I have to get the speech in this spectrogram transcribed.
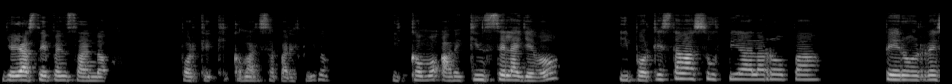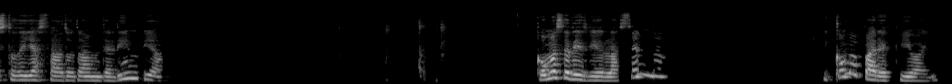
yo ya estoy pensando, ¿por qué, cómo ha desaparecido? ¿Y cómo, a ver, quién se la llevó? ¿Y por qué estaba sucia la ropa, pero el resto de ella estaba totalmente limpia? ¿Cómo se desvió la senda? ¿Y cómo apareció ahí?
